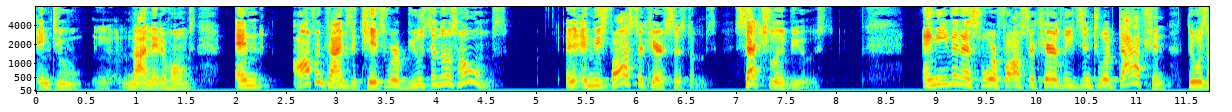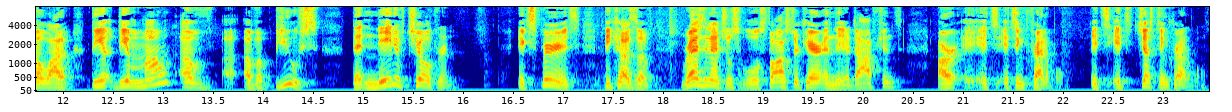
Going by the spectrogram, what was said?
into you know, non-native homes, and oftentimes the kids were abused in those homes, in, in these foster care systems, sexually abused. And even as for foster care leads into adoption, there was a lot of the the amount of of abuse that Native children experience because of residential schools, foster care, and the adoptions are it's it's incredible. It's it's just incredible.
